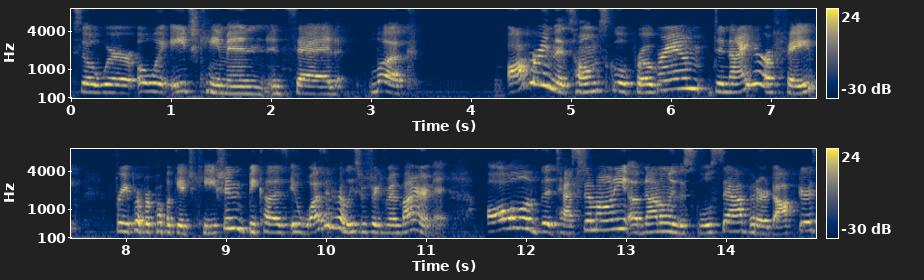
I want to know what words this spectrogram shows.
So where OAH came in and said, "Look, offering this homeschool program denied her a FAPE, free public education, because it wasn't her least restrictive environment." All of the testimony of not only the school staff but her doctors,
